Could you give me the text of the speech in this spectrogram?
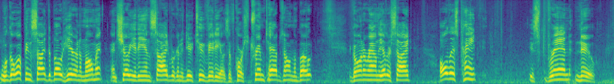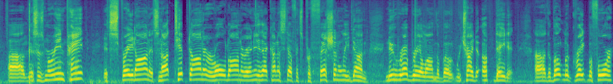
we'll go up inside the boat here in a moment and show you the inside. We're going to do two videos. Of course, trim tabs on the boat, going around the other side. All this paint is brand new. Uh, this is marine paint. It's sprayed on. It's not tipped on or rolled on or any of that kind of stuff. It's professionally done. New rub rail on the boat. We tried to update it. Uh, the boat looked great before.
